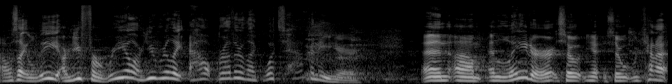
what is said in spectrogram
I was like, Lee, are you for real? Are you really out, brother? Like, what's happening here? And, um, and later, so, you know, so we kind of,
